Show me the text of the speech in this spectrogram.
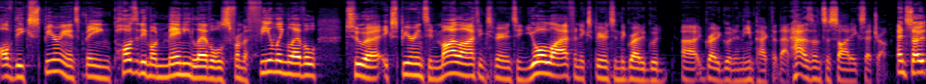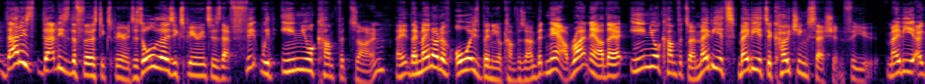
of the experience being positive on many levels from a feeling level to a experience in my life experience in your life and experience in the greater good uh, greater good and the impact that that has on society etc and so that is that is the first experience. It's all those experiences that fit within your comfort zone. They, they may not have always been in your comfort zone but now right now they are in your comfort zone. Maybe it's maybe it's a coaching session for you. Maybe a,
